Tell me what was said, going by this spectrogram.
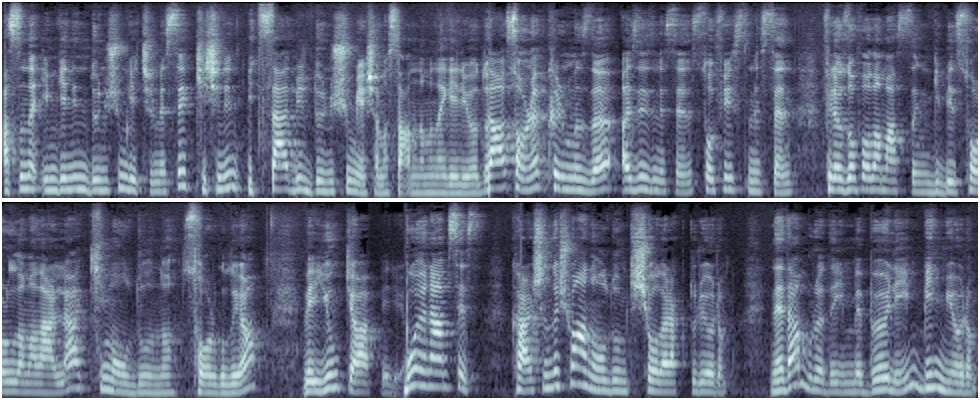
Aslında imgenin dönüşüm geçirmesi kişinin içsel bir dönüşüm yaşaması anlamına geliyordu. Daha sonra kırmızı, aziz misin, sofist misin, filozof olamazsın gibi sorgulamalarla kim olduğunu sorguluyor ve Jung cevap veriyor. Bu önemsiz. Karşında şu an olduğum kişi olarak duruyorum. Neden buradayım ve böyleyim bilmiyorum.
